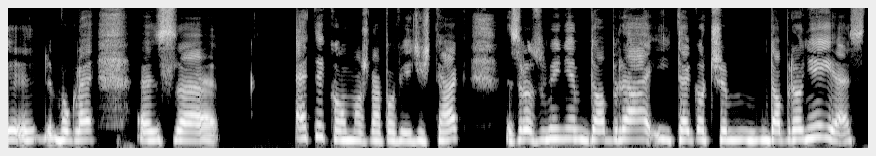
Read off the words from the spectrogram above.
y, w ogóle z etyką, można powiedzieć, tak? Zrozumieniem dobra i tego, czym dobro nie jest,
